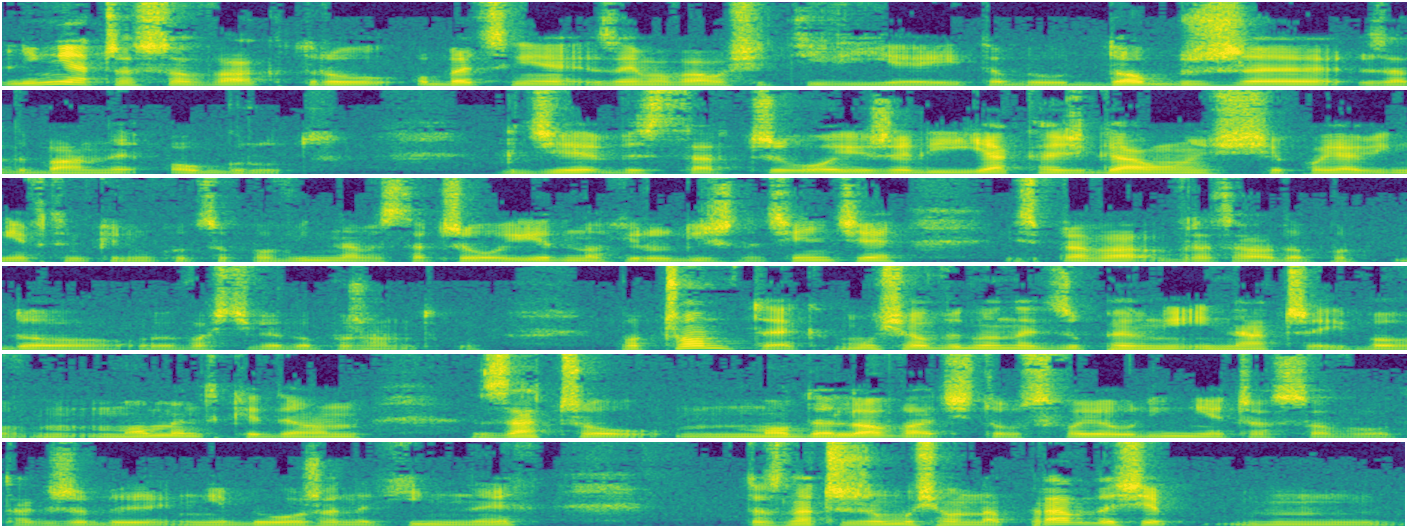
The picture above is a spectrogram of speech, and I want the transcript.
Linia czasowa, którą obecnie zajmowało się TVA, to był dobrze zadbany ogród, gdzie wystarczyło, jeżeli jakaś gałąź się pojawi nie w tym kierunku, co powinna, wystarczyło jedno chirurgiczne cięcie i sprawa wracała do, do właściwego porządku. Początek musiał wyglądać zupełnie inaczej, bo moment, kiedy on zaczął modelować tą swoją linię czasową, tak żeby nie było żadnych innych, to znaczy, że musiał naprawdę się mm,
